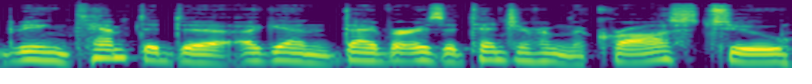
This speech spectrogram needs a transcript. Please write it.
being tempted to again divert his attention from the cross to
